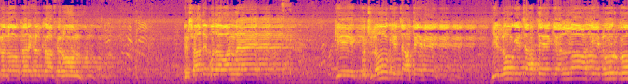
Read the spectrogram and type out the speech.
ولو كره الكافرون. ارشاد خداوند ہے کہ کچھ لوگ یہ چاہتے ہیں، یہ لوگ یہ چاہتے ہیں کہ اللہ کے نور کو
